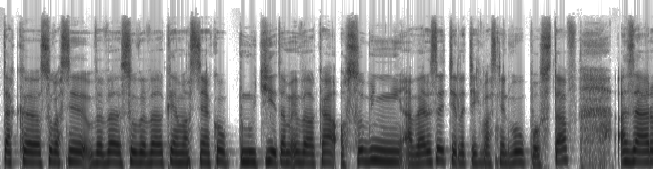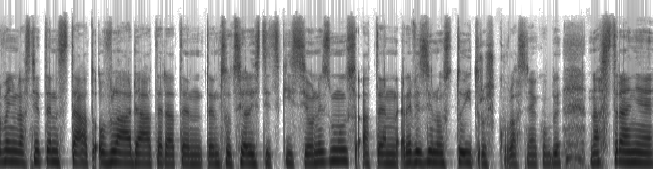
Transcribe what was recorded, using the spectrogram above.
tak eh, jsou vlastně ve, jsou ve velkém vlastně jako pnutí, je tam i velká osobní averze těchto těch vlastně dvou postav. A zároveň vlastně ten stát ovládá teda ten, ten socialistický sionismus a ten revizionist stojí trošku vlastně jakoby na straně,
